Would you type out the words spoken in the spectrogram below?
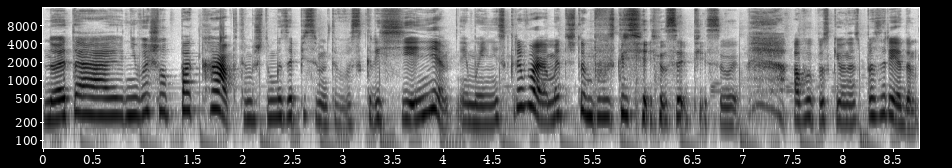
Но это не вышел пока, потому что мы записываем это в воскресенье, и мы не скрываем это, что мы по воскресенью записываем, а выпуски у нас по средам.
